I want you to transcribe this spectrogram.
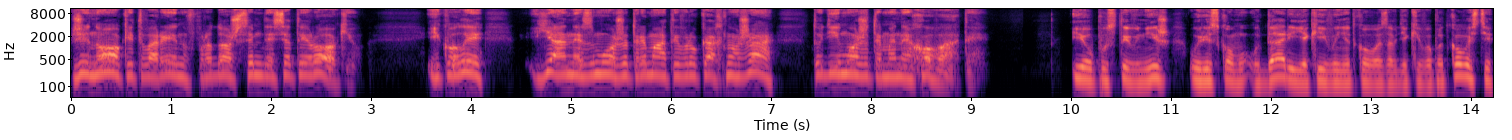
жінок і тварин впродовж 70 років. І коли я не зможу тримати в руках ножа, тоді можете мене ховати. І опустив ніж у різкому ударі, який винятково завдяки випадковості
